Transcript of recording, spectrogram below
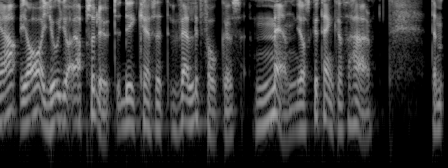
Ja, ja, jo, ja, absolut. Det krävs ett väldigt fokus. Men jag skulle tänka så här. Den,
